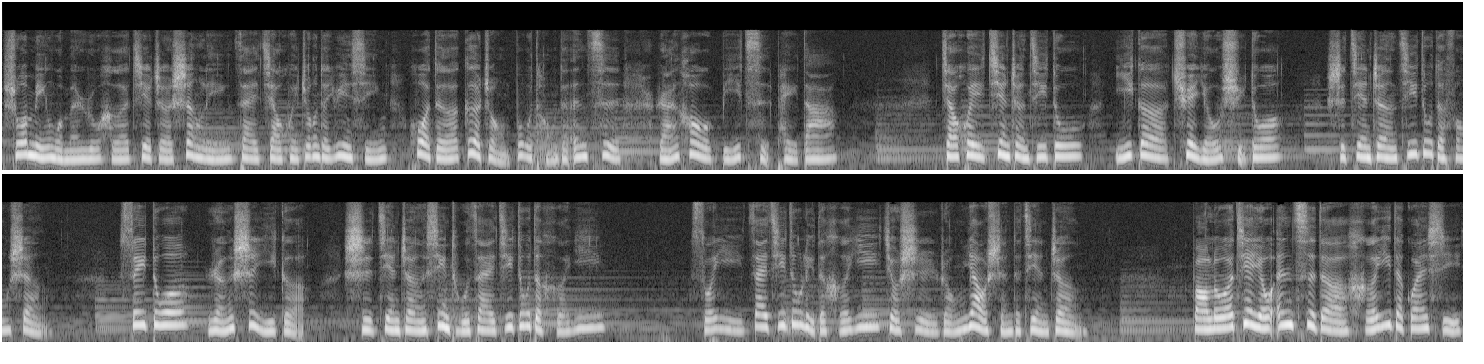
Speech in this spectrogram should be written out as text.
说明我们如何借着圣灵在教会中的运行，获得各种不同的恩赐，然后彼此配搭。教会见证基督，一个却有许多，是见证基督的丰盛；虽多，仍是一个，是见证信徒在基督的合一。所以在基督里的合一，就是荣耀神的见证。保罗借由恩赐的合一的关系，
